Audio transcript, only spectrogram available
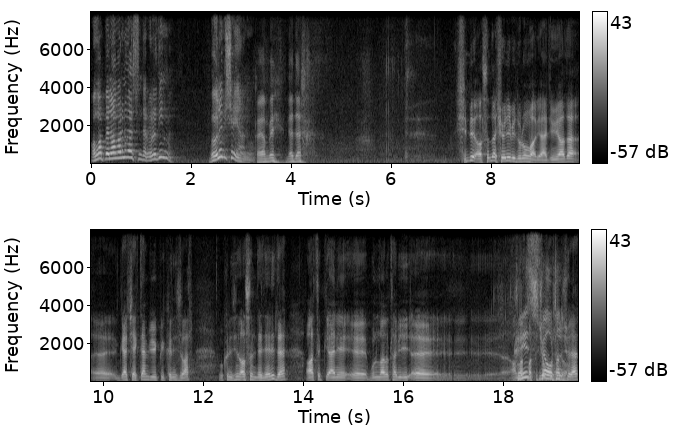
Allah belalarını versin der. Öyle değil mi? Böyle bir şey yani o. Kayan Bey ne der? Şimdi aslında şöyle bir durum var yani dünyada e, gerçekten büyük bir kriz var. Bu krizin asıl nedeni de artık yani e, bunları tabii e, Kriz ve çok Orta uzun Doğu. sürer.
